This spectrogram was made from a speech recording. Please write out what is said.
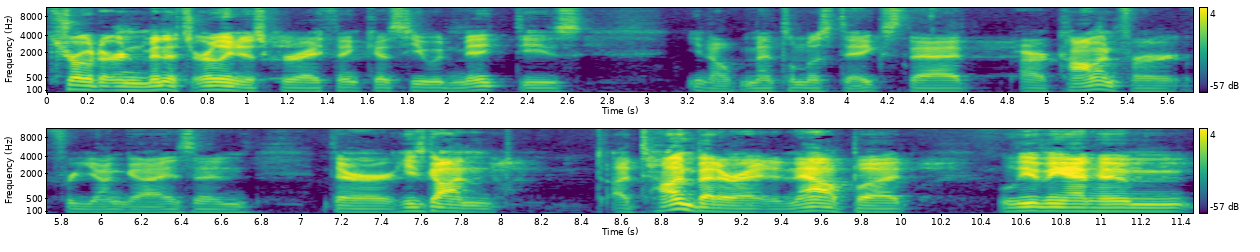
struggled to earn minutes early in his career. I think because he would make these, you know, mental mistakes that are common for for young guys, and they're he's gotten a ton better at it now. But leaving at him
